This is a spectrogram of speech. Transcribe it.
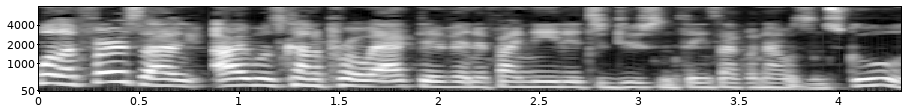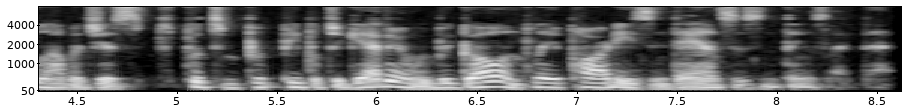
Well, at first I, I was kind of proactive and if I needed to do some things like when I was in school, I would just put some people together and we would go and play parties and dances and things like that.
